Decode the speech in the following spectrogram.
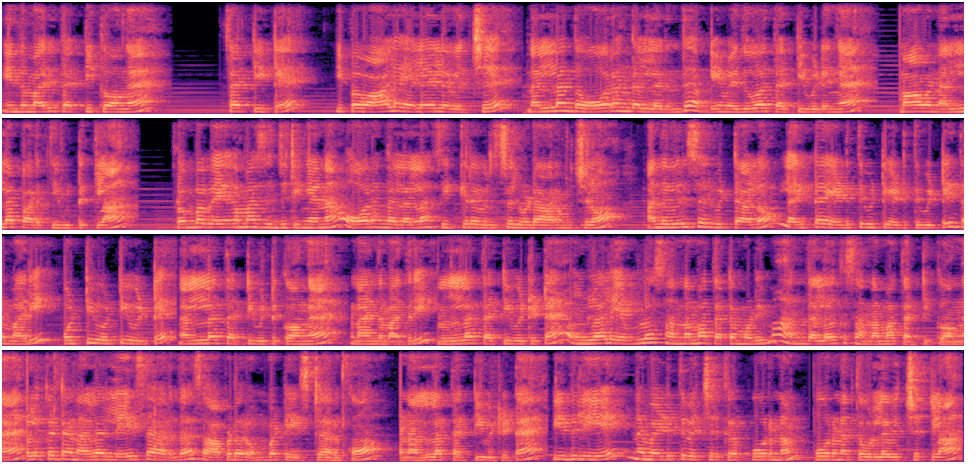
இந்த மாதிரி தட்டிக்கோங்க. தட்டிட்டு இப்ப வாழை இலையில வச்சு நல்லா அந்த ஓரங்கள்ல இருந்து அப்படியே மெதுவா தட்டி விடுங்க. மாவை நல்லா பரத்தி விட்டுக்கலாம். ரொம்ப வேகமாக செஞ்சிட்டிங்கன்னா ஓரங்கள் எல்லாம் சீக்கிரம் விரிசல் விட ஆரம்பிச்சிடும் அந்த விரிசல் விட்டாலும் லைட்டாக எடுத்து விட்டு எடுத்து விட்டு இந்த மாதிரி ஒட்டி ஒட்டி விட்டு நல்லா தட்டி விட்டுக்கோங்க. நான் இந்த மாதிரி நல்லா தட்டி விட்டுட்டேன். உங்களால் எவ்வளோ சன்னமாக தட்ட முடியுமோ அந்த அளவுக்கு சன்னமாக தட்டிக்கோங்க. கொழுக்கட்டை நல்லா லேசாக இருந்தால் சாப்பிட ரொம்ப டேஸ்ட்டாக இருக்கும். நல்லா தட்டி விட்டுட்டேன். இதுலயே நம்ம எடுத்து வச்சிருக்கிற பூரணம் பூரணத்தை உள்ள வச்சுக்கலாம்.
